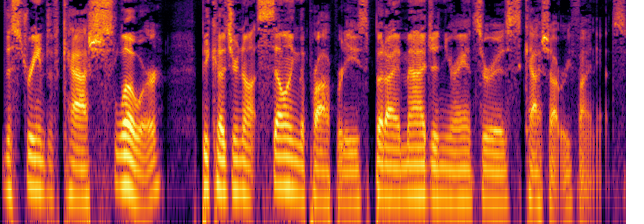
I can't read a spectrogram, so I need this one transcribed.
the streams of cash slower because you're not selling the properties, but I imagine your answer is cash out refinance.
